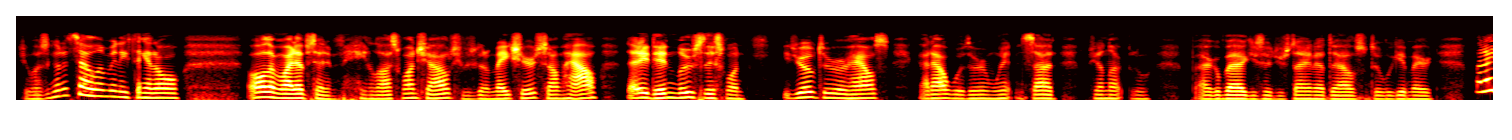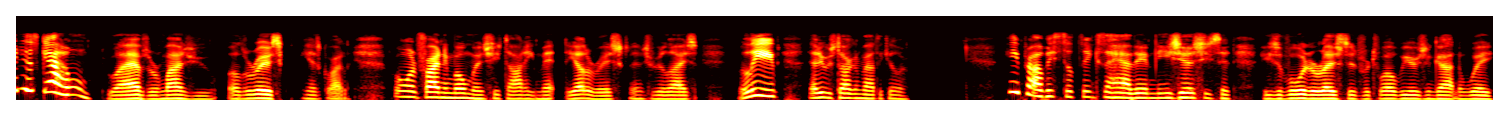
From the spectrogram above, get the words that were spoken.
She wasn't going to tell him anything at all. All that might upset him. He lost one child. She was going to make sure, somehow, that he didn't lose this one. He drove to her house, got out with her, and went inside. She unlocked the door. Pack a bag, he said. You're staying at the house until we get married. But I just got home. Do I have to remind you of the risk? He asked quietly. For one frightening moment, she thought he meant the other risk. Then she realized, relieved, that he was talking about the killer. He probably still thinks I have amnesia, she said. He's avoided arrested for 12 years and gotten away.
